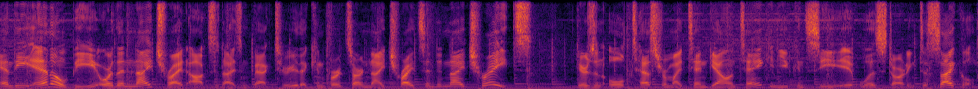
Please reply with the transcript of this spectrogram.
and the NOB or the nitrite oxidizing bacteria that converts our nitrites into nitrates. Here's an old test from my 10 gallon tank, and you can see it was starting to cycle.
